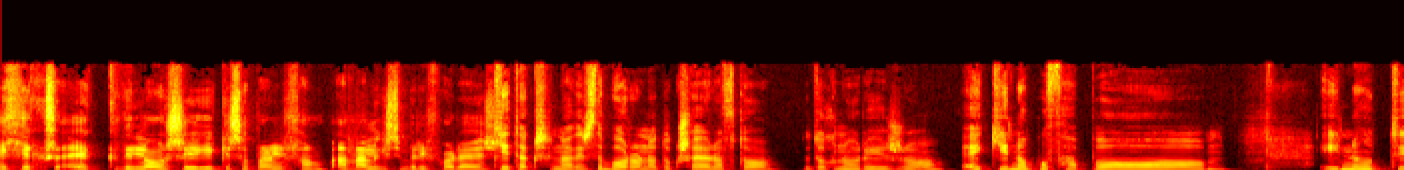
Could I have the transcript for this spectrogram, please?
είχε εκδηλώσει και στο παρελθόν ανάλογες συμπεριφορές. Κοίταξε να δεις, δεν μπορώ να το ξέρω αυτό, δεν το γνωρίζω. Εκείνο που θα πω είναι ότι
